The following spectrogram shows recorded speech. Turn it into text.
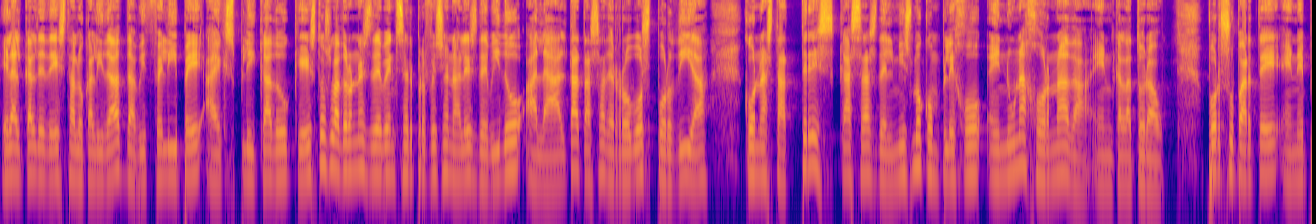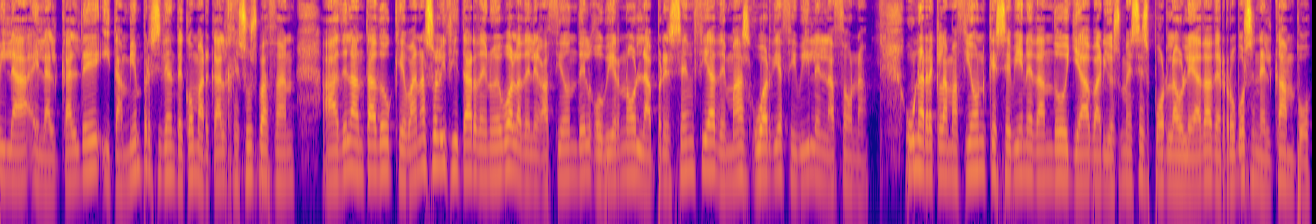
El alcalde de esta localidad, David Felipe, ha explicado que estos ladrones deben ser profesionales debido a la alta tasa de robos por día, con hasta tres casas del mismo complejo en una jornada en Calatorao. Por su parte, en Épila, el alcalde y también presidente comarcal Jesús Bazán ha adelantado que van a solicitar de nuevo a la delegación del gobierno la presencia de más guardia civil en la zona. Una reclamación que se viene dando ya varios meses por la oleada de robos en el campo.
